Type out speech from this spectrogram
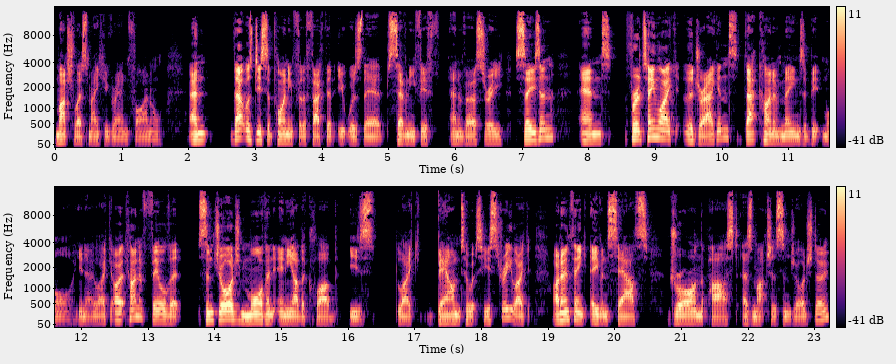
much less make a grand final. And that was disappointing for the fact that it was their 75th anniversary season. And for a team like the Dragons, that kind of means a bit more. You know, like I kind of feel that St George more than any other club is like bound to its history. Like I don't think even Souths draw on the past as much as St George do.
